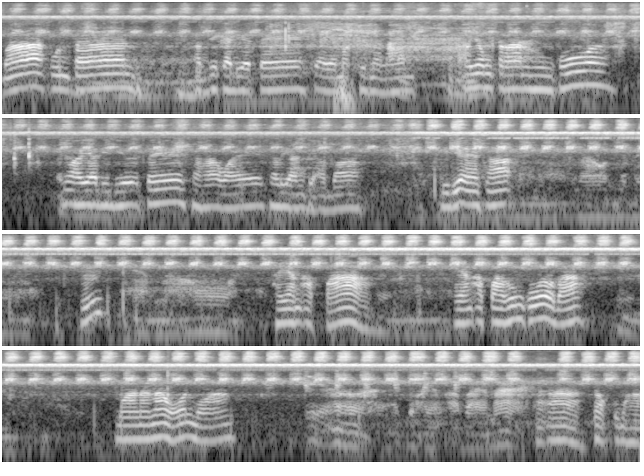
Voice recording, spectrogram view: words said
Bah, punten. Abdi ka dieu teh saya maksudna naon? Hoyong terang hungkul. Anu aya di dieu teh saha wae salian ti Abah. Di dia aya saha? Hmm? Hayang apa? Hayang apa hungkul, Bah? Moalna naon yang apa mah Heeh, sok kumaha?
